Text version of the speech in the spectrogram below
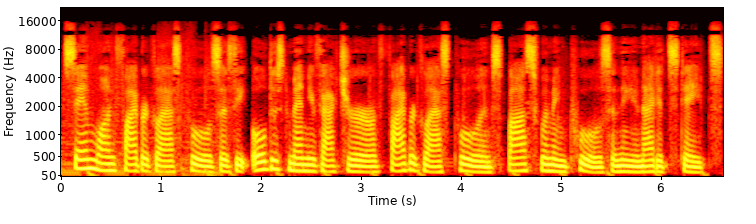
San Juan Fiberglass Pools is the oldest manufacturer of fiberglass pool and spa swimming pools in the United States.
